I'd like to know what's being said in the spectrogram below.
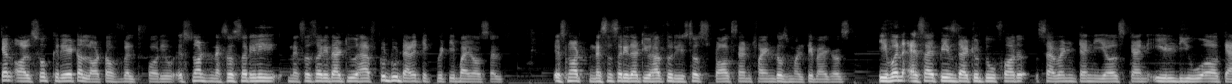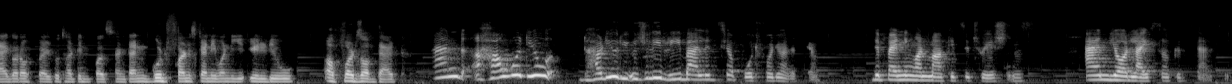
can also create a lot of wealth for you. It's not necessarily necessary that you have to do direct equity by yourself. It's not necessary that you have to research stocks and find those multi-baggers. Even sips that you do for 7 10 years can yield you a CAGR of 12 to 13 percent and good funds can even yield you upwards of that. And how would you how do you usually rebalance your portfolio Aditya, depending on market situations and your life circumstances?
